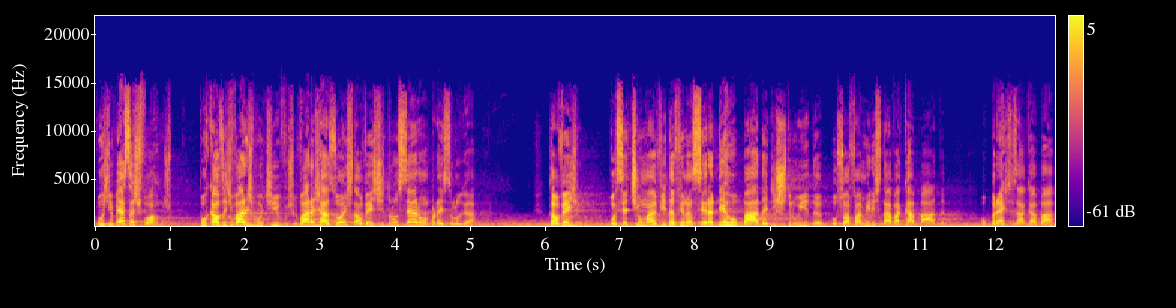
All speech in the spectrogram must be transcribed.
por diversas formas, por causa de vários motivos, várias razões, talvez te trouxeram para esse lugar. Talvez você tinha uma vida financeira derrubada, destruída, ou sua família estava acabada, ou prestes a acabar.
